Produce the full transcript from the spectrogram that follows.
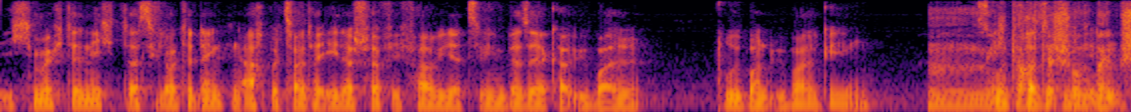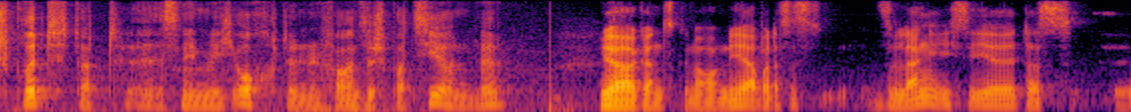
ich möchte nicht, dass die Leute denken, ach, bezahlt ja eh der Chef, ich fahre jetzt wie ein Berserker überall drüber und überall gegen. hm, ich dachte schon beim Sprit, das ist nämlich auch, denn dann fahren sie spazieren, ne? Ja, ganz genau. Nee, aber das ist, solange ich sehe, dass äh,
